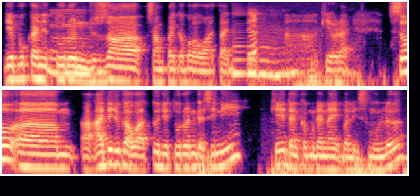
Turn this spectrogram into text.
Dia bukannya turun Hmm. zap sampai ke bawah. Tak. Hmm. Ah, okay, alright. So um, ada juga waktu dia turun kat sini, okay, dan kemudian naik balik semula.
